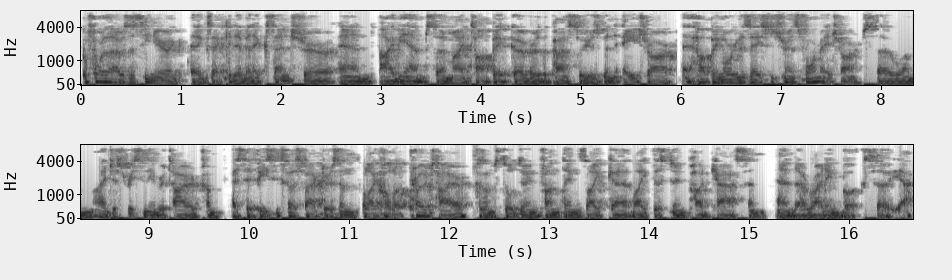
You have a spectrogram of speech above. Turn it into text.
Before that, I was a senior executive in Accenture and IBM. So my topic over the past three years has been HR, helping organizations transform HR. So um, I just recently retired from SAP SuccessFactors and what I call it pro tire because I'm still doing fun things like uh, like this, doing podcasts and and uh, writing books. So yeah,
